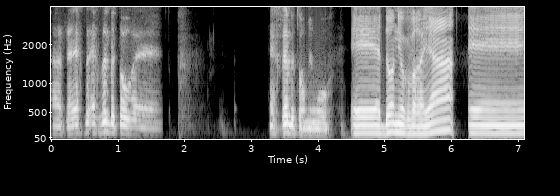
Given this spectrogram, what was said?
אז איך זה- איך זה בתור... איך זה בתור מרמור? אה, דוניו כבר היה. אה,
